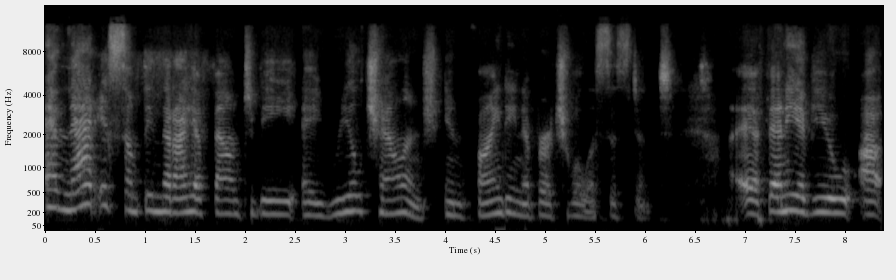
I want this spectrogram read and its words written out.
And that is something that I have found to be a real challenge in finding a virtual assistant if any of you uh,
